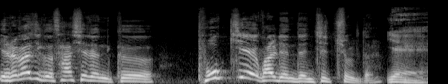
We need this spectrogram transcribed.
여러 가지 그 사실은 그 복지에 관련된 지출들 예.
